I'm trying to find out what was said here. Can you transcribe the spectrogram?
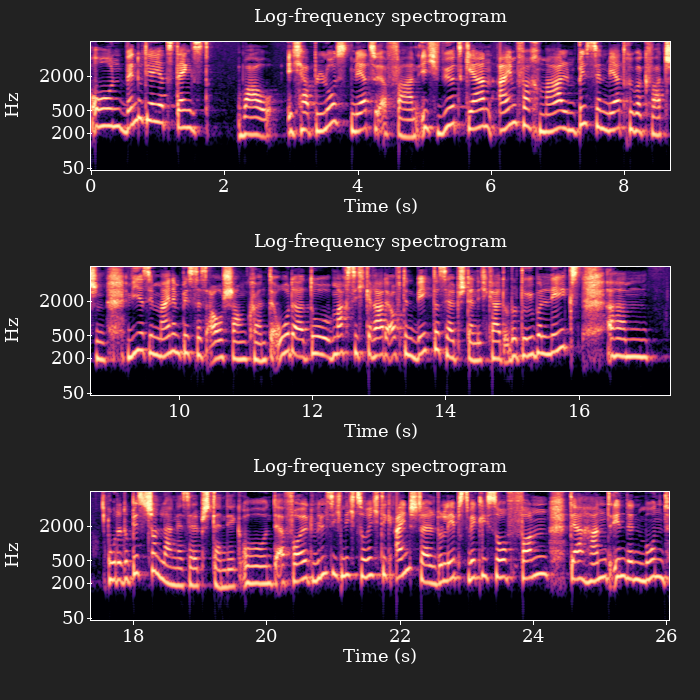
Und wenn du dir jetzt denkst, wow, ich habe Lust, mehr zu erfahren. Ich würde gern einfach mal ein bisschen mehr drüber quatschen, wie es in meinem Business ausschauen könnte. Oder du machst dich gerade auf den Weg der Selbstständigkeit oder du überlegst, ähm, oder du bist schon lange selbstständig und der Erfolg will sich nicht so richtig einstellen. Du lebst wirklich so von der Hand in den Mund.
